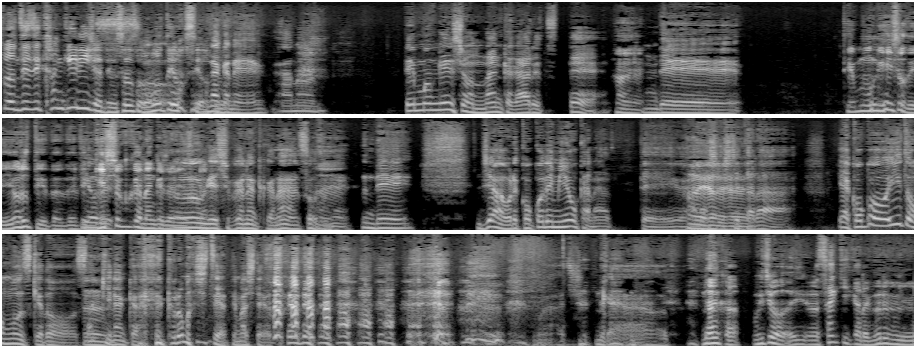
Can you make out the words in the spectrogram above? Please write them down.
F1 全然関係ねえじゃんって、そうそう思ってますよ。なんかね、あの、天文現象のなんかがあるっつって、はい。で、天文現象で夜って言ったら、月食かなんかじゃないですか。うん、月食かなんかかな。そうですね。で、じゃあ俺ここで見ようかなっていう話してたら、いや、ここいいと思うんですけど、さっきなんか、黒魔術やってましたよ。マジかよ。なんか、部長、さっきからぐるぐるぐ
